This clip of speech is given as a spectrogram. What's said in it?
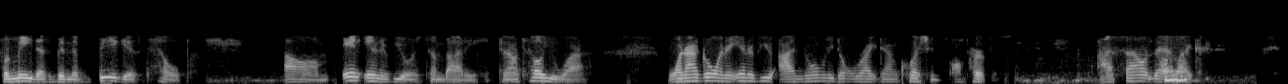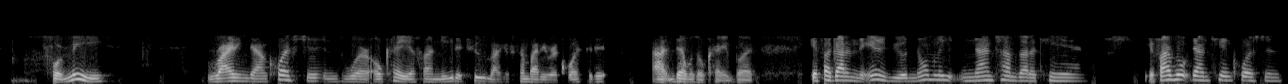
for me, that's been the biggest help um, in interviewing somebody, and I'll tell you why. When I go in an interview, I normally don't write down questions on purpose. I found that, oh. like, for me, writing down questions were okay if I needed to, like if somebody requested it, I, that was okay. But if I got in the interview, normally nine times out of ten, if I wrote down ten questions,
